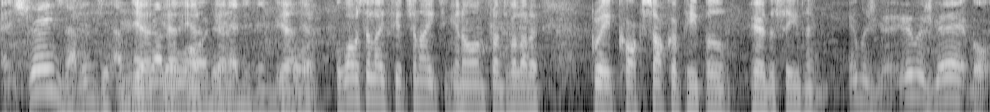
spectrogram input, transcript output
it's strange that, isn't it? I've never yeah, had an award yeah, yeah, anything before. Yeah, But what was it like for you tonight? You know, in front of a lot of great Cork soccer people here this evening. It was it was great, but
